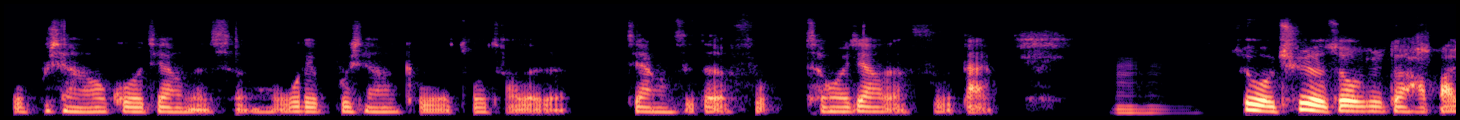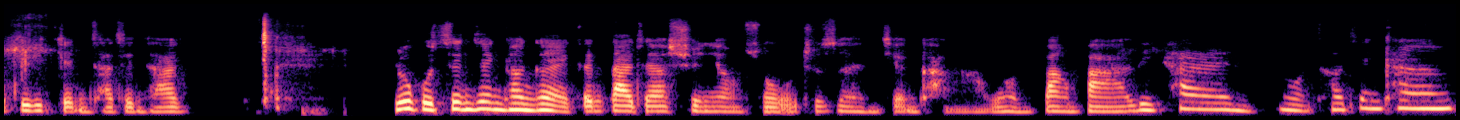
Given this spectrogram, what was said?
我不想要过这样的生活，我也不想要给我周遭的人这样子的负成为这样的负担。嗯所以我去了之后，我觉得好吧，就去检查检查。如果健健康康，也跟大家炫耀说我就是很健康啊，我很棒吧，厉害，你看我超健康。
